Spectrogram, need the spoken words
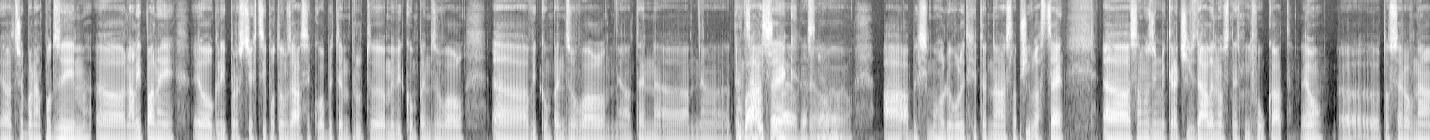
uh, třeba na podzim, uh, na lipany, jo, kdy prostě chci potom záseku, aby ten prut mi vykompenzoval, vykompenzoval ten, ten zásek. Třeba, jo, jasně, jo, jo. A abych si mohl dovolit chytat na slabší vlasce. Samozřejmě kratší vzdálenost nesmí foukat, jo, to se rovná.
